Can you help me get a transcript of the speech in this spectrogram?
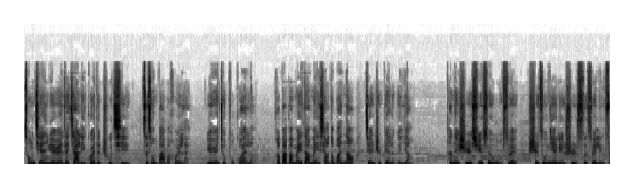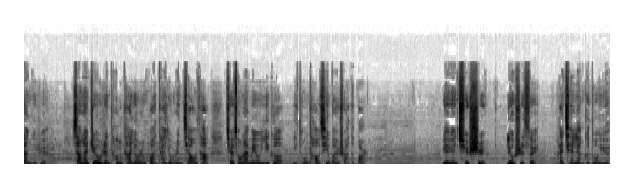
从前圆圆在家里乖得出奇，自从爸爸回来，圆圆就不乖了，和爸爸没大没小的玩闹，简直变了个样。他那时虚岁五岁，实足年龄是四岁零三个月。向来只有人疼他，有人管他，有人教他，却从来没有一个一同淘气玩耍的伴儿。圆圆去世，六十岁，还欠两个多月。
